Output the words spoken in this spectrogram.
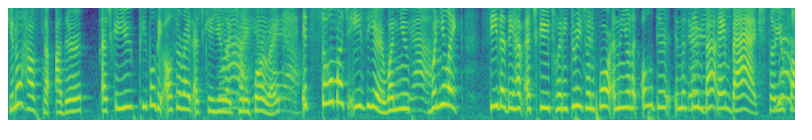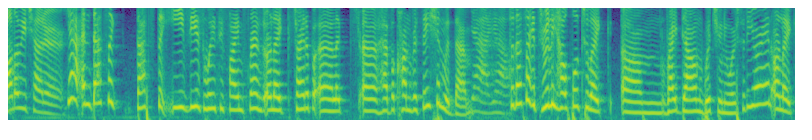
you know how some other HKU people they also write HKU like 24 yeah, yeah, right yeah. it's so much easier when you Yeah. when you like see that they have HKU 23 24 and then you're like oh they're in the They're same in the batch same batch, so you follow each other. yeah and that's like that's the easiest way to find friends or like try to uh, like uh, have a conversation with them Yeah, yeah. so that's why it's really helpful to like um write down which university you're in or like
